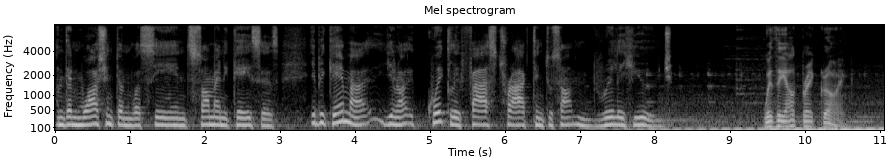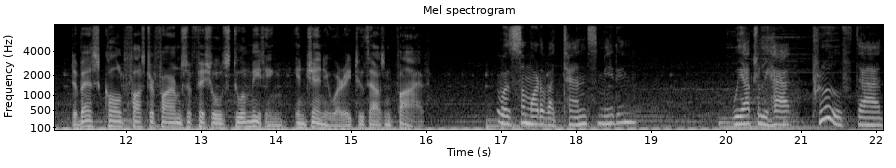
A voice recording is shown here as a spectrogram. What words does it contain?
and then Washington was seeing so many cases. It became, a, you know, quickly fast tracked into something really huge. With the outbreak growing, DeBess called Foster Farms officials to a meeting in January 2005. It was somewhat of a tense meeting. We actually had proof that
